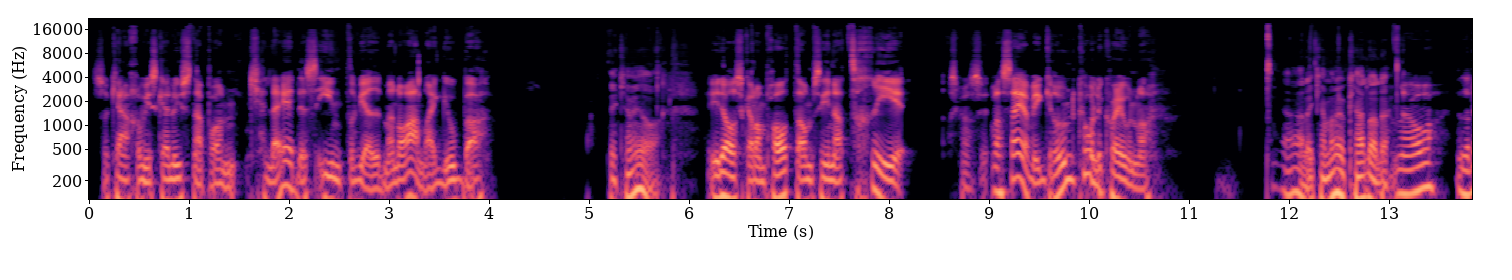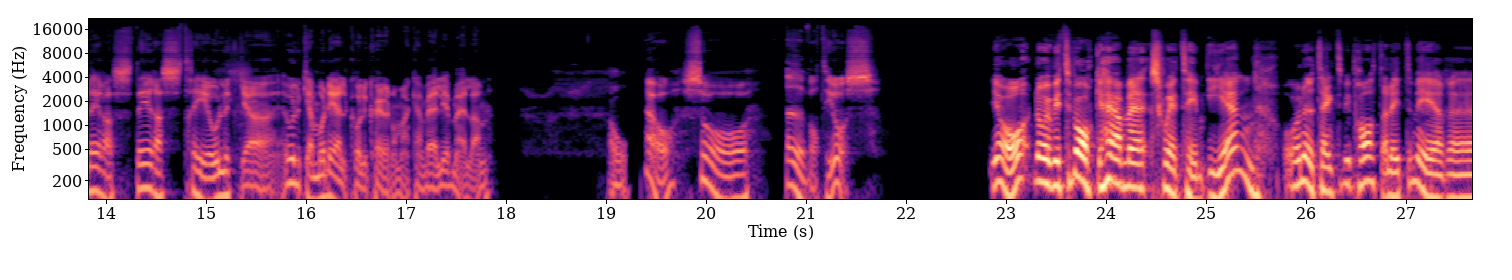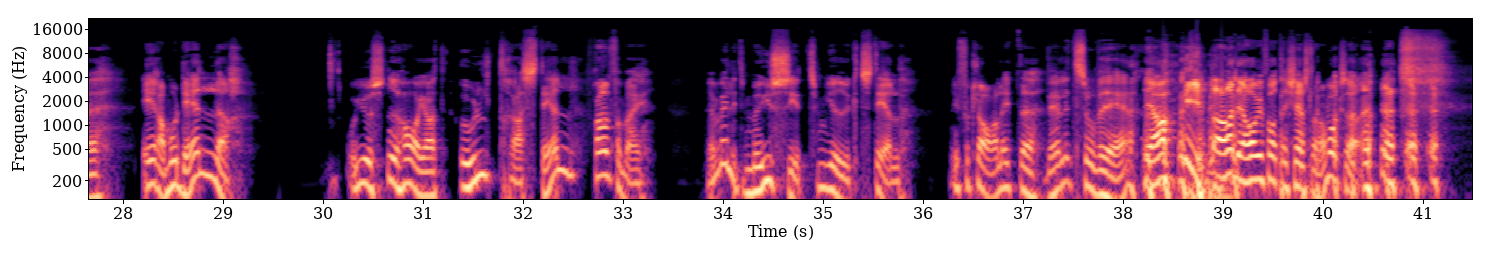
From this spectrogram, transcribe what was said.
Så kanske vi ska lyssna på en klädesintervju med några andra gubbar. Det kan vi göra. Idag ska de prata om sina tre, ska man, vad säger vi, grundkollektioner? Ja, det kan man nog kalla det. Ja, eller deras, deras tre olika, olika modellkollektioner man kan välja mellan. Ja. Ja, så över till oss. Ja, då är vi tillbaka här med Swedteam igen. Och nu tänkte vi prata lite mer eh, era modeller. Och just nu har jag ett ultraställ framför mig. En väldigt mysigt, mjukt ställ. Ni förklarar lite. Det är lite så vi är. Ja, ja det har vi fått en känsla av också.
